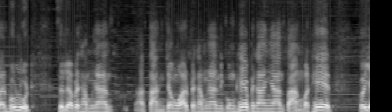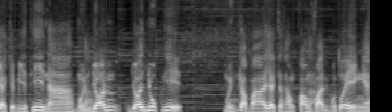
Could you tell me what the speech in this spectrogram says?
บรรพบุรุษ เสร็จแล้วไปทำงานอ่าต่างจังหวัดไปทำงานในกรุงเทพไปทำงานต่างประเทศ ก็อยากจะมีที่นาเหมือนครับย้อนย้อนยุคพี่ เหมือนกลับมาอยากจะทำความฝันของตัวเองไง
